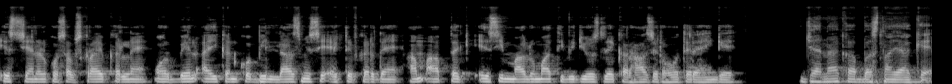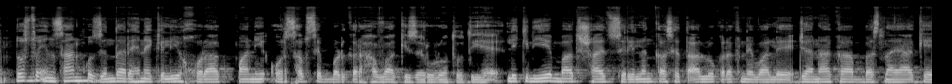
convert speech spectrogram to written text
इस चैनल को सब्सक्राइब कर लें और बेल आइकन को भी लाजमी से एक्टिव कर दें। हम आप तक ऐसी मालूमती वीडियोस लेकर हाजिर होते रहेंगे। जना का बसनाया के दोस्तों, इंसान को ज़िंदा रहने के लिए खुराक, पानी और सबसे बढ़कर हवा की ज़रूरत होती है। लेकिन ये बात शायद श्रीलंका से ताल्लुक रखने वाले जना का बसनाया के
